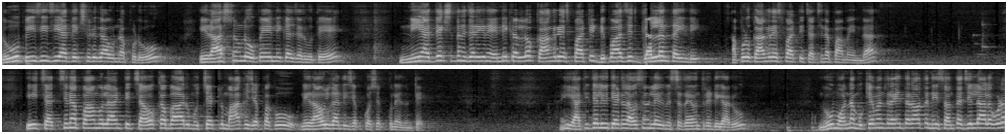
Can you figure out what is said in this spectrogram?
నువ్వు పీసీసీ అధ్యక్షుడిగా ఉన్నప్పుడు ఈ రాష్ట్రంలో ఉప ఎన్నికలు జరిగితే నీ అధ్యక్షతన జరిగిన ఎన్నికల్లో కాంగ్రెస్ పార్టీ డిపాజిట్ గల్లంతయింది అప్పుడు కాంగ్రెస్ పార్టీ చచ్చిన పామైందా ఈ చచ్చిన పాము లాంటి చవకబారు ముచ్చట్లు మాకు చెప్పకు నీ రాహుల్ గాంధీకి చెప్పుకో చెప్పుకునేది ఉంటే ఈ అతి తెలివితేటలు అవసరం లేదు మిస్టర్ రేవంత్ రెడ్డి గారు నువ్వు మొన్న ముఖ్యమంత్రి అయిన తర్వాత నీ సొంత జిల్లాలో కూడా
